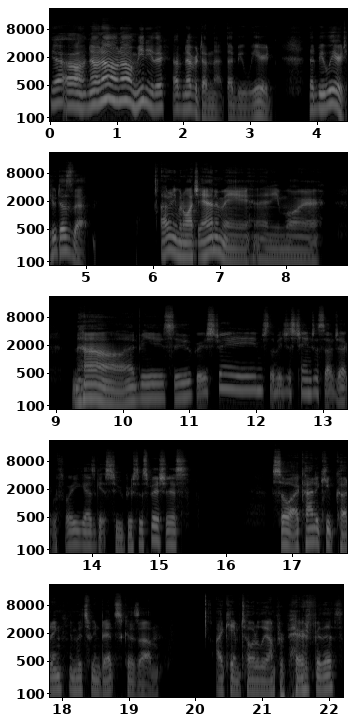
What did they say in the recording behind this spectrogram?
yeah. Oh, no, no, no, me neither. I've never done that. That'd be weird. That'd be weird. Who does that? I don't even watch anime anymore. No, that'd be super strange. Let me just change the subject before you guys get super suspicious. So I kind of keep cutting in between bits because um, I came totally unprepared for this.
